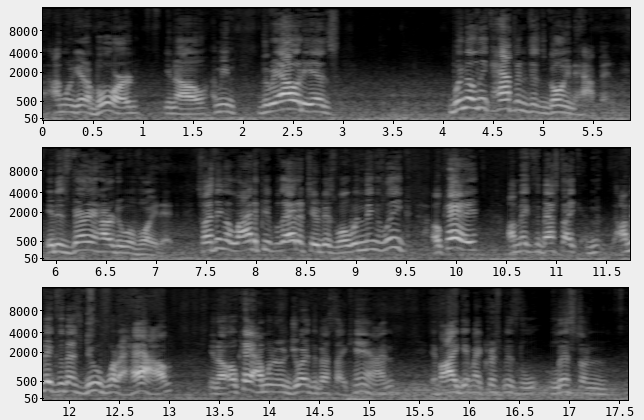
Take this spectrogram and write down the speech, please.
I'm going to get aboard. You know, I mean, the reality is, when a leak happens, it's going to happen. It is very hard to avoid it. So I think a lot of people's attitude is, well, when things leak, okay, I'll make the best I, I'll make the best do of what I have. You know, okay, I'm going to enjoy it the best I can. If I get my Christmas list on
